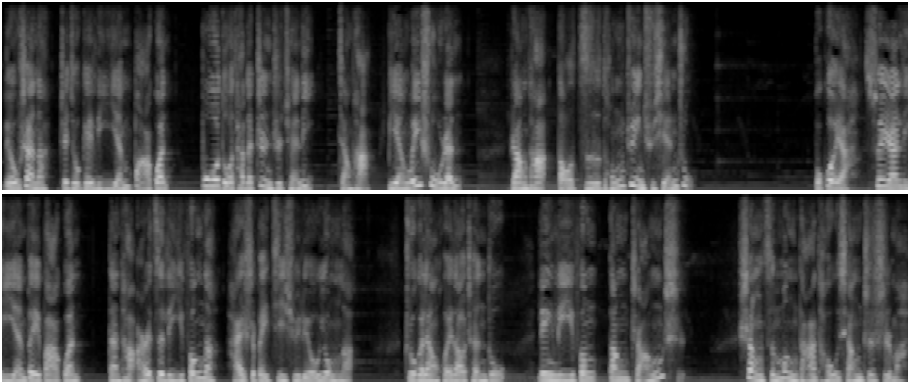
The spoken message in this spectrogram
刘禅呢，这就给李严罢官，剥夺他的政治权利，将他贬为庶人，让他到梓潼郡去闲住。不过呀，虽然李严被罢官，但他儿子李丰呢，还是被继续留用了。诸葛亮回到成都，令李丰当长史。上次孟达投降之事嘛，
